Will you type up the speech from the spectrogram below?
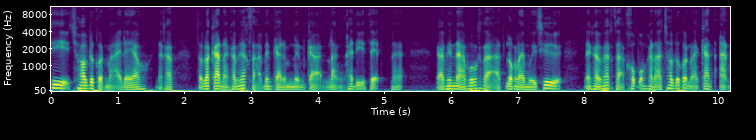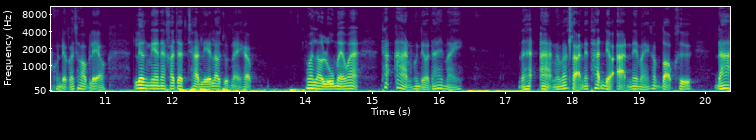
ที่ชอบด้วยกฎหมายแล้วนะครับ สำหรับการหลังคำพิพากษาเป็นการดำเนินการหลังคดีเสร็จนะการพิจารณาผู้พิพากษาลงลายมือชื่อในคำพิพากษาครบองค์คณะชอบด้วยกฎหมายการอ่านคนเดียวก็ชอบแล้ว เรื่องนี้นะเขาจะชาเลนจ์เราจุดไหนครับ ว่าเรารู้ไหมว่า ถ้าอ่านคนเดียวได้ไหมนะฮะอ่านคำพิพากษาในท่านเดียวอ่านได้ไหมคำตอบคือได้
